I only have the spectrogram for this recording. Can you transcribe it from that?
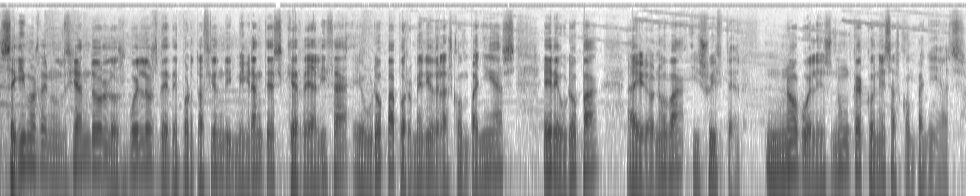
Seguimos denunciando los vuelos de deportación de inmigrantes que realiza Europa por medio de las compañías Air Europa, Aeronova y Swifter. No vueles nunca con esas compañías.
